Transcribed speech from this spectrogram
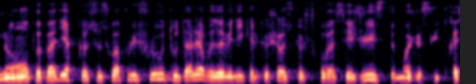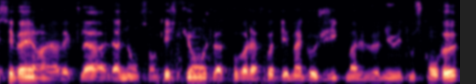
Non, on ne peut pas dire que ce soit plus flou. Tout à l'heure, vous avez dit quelque chose que je trouve assez juste. Moi, je suis très sévère hein, avec l'annonce en question. Je la trouve à la fois démagogique, malvenue et tout ce qu'on veut.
